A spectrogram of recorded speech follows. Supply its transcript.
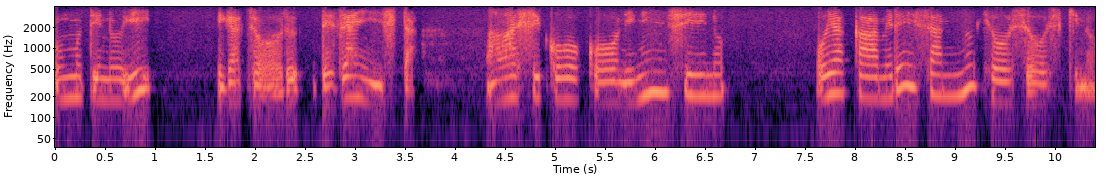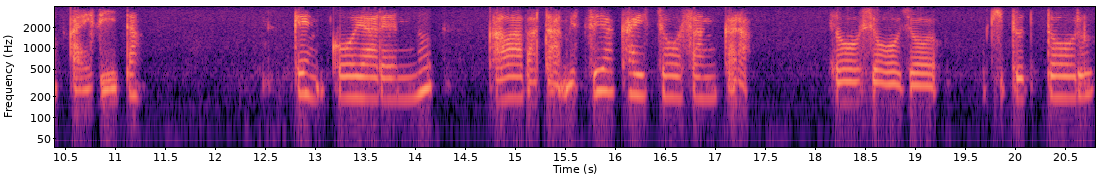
うむてぬいいがちょるデザインした回し高校二人しの親川美玲さんの表彰式のアイビータン。県高野連の川端光也会長さんから表彰状きとっとる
